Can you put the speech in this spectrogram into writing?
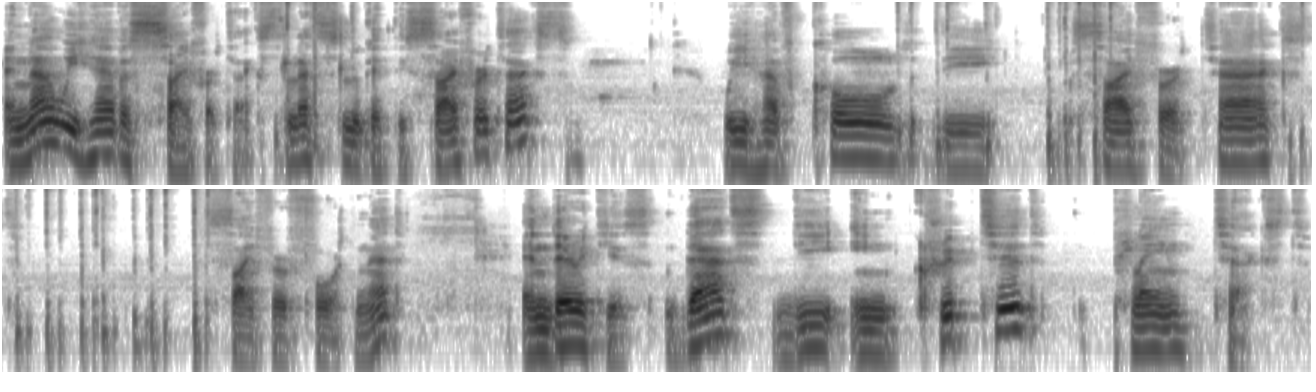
And now we have a ciphertext. Let's look at the ciphertext. We have called the ciphertext cipher Fortinet. And there it is. That's the encrypted plain text.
